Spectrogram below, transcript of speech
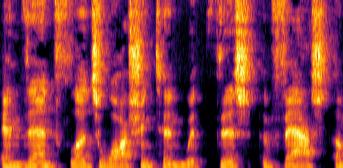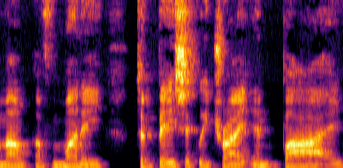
and then floods Washington with this vast amount of money to basically try and buy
